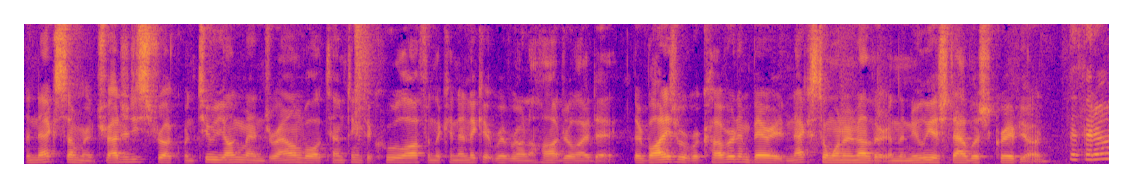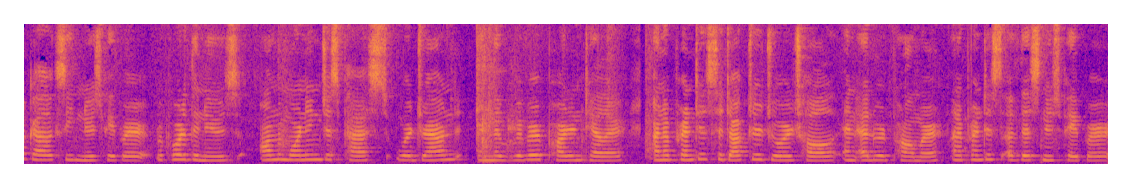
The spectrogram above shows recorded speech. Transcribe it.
The next summer, tragedy struck when two young men drowned while attempting to cool off in the Connecticut River on a hot July day. Their bodies were recovered and buried next to one another in the newly established graveyard. The Federal Galaxy newspaper reported the news. On the morning just past, were drowned in the river Pardon Taylor, an apprentice to Dr. George Hall and Edward Palmer, an apprentice of this newspaper.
